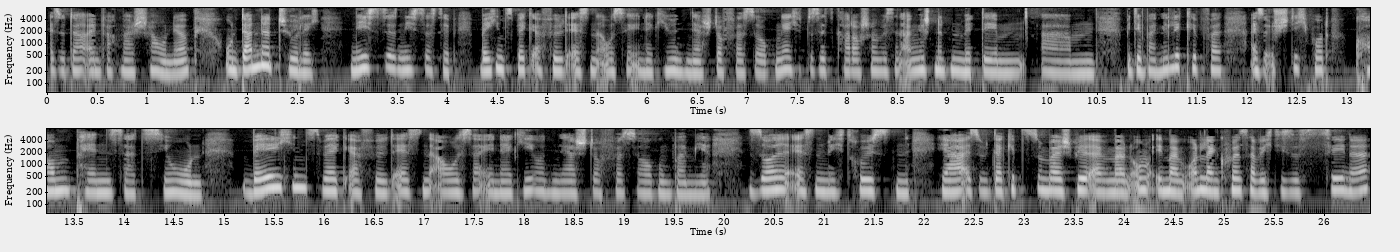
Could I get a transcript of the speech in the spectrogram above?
Also da einfach mal schauen, ja. Und dann natürlich, nächster, nächster Step, welchen Zweck erfüllt Essen außer Energie und Nährstoffversorgung? Ich habe das jetzt gerade auch schon ein bisschen angeschnitten mit dem, ähm, mit dem Vanillekipferl. Also Stichwort Kompensation. Welchen Zweck erfüllt Essen außer Energie und Nährstoffversorgung bei mir? Soll Essen mich trösten? Ja, also da gibt es zum Beispiel, äh, in meinem, meinem Online-Kurs habe ich diese Szene,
